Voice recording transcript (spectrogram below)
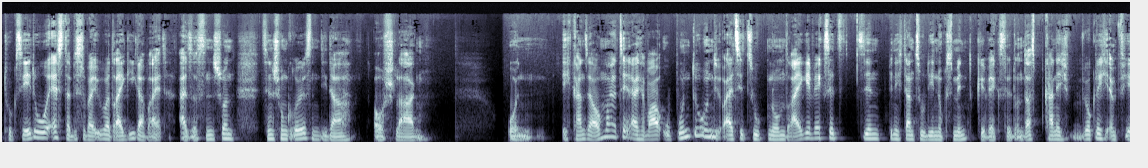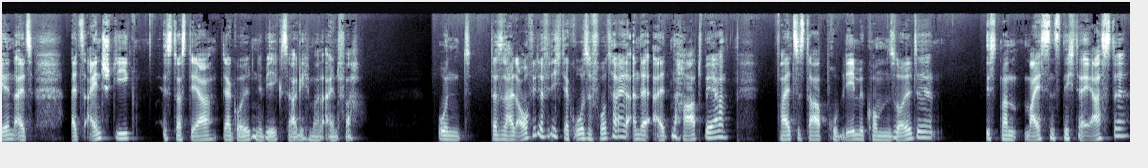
Tuxedo OS, da bist du bei über drei Gigabyte. Also es sind schon, sind schon Größen, die da aufschlagen. Und ich kann es ja auch mal erzählen, ich war Ubuntu und als sie zu GNOME 3 gewechselt sind, bin ich dann zu Linux Mint gewechselt. Und das kann ich wirklich empfehlen. Als, als Einstieg ist das der, der goldene Weg, sage ich mal einfach. Und das ist halt auch wieder, finde ich, der große Vorteil an der alten Hardware. Falls es da Probleme kommen sollte, ist man meistens nicht der Erste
